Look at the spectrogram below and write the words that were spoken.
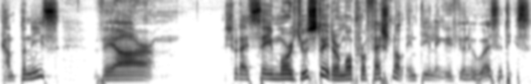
companies, they are, should I say, more used to it or more professional in dealing with universities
